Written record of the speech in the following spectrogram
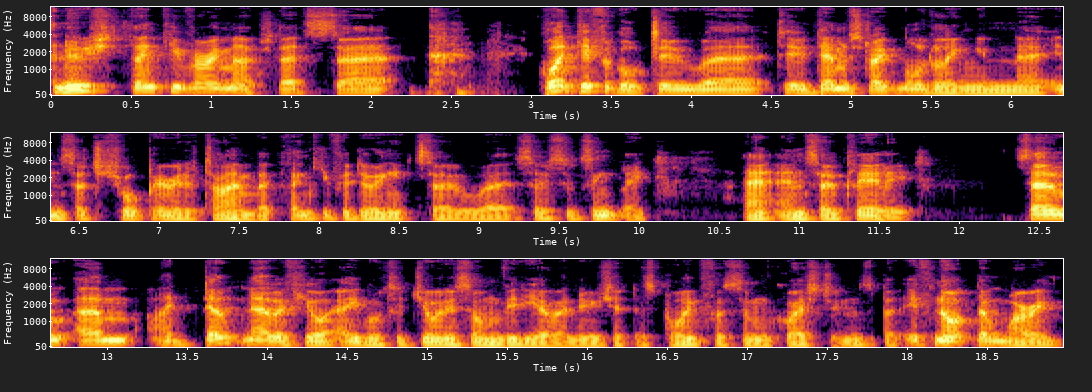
Anuj, thank you very much. That's uh, quite difficult to uh, to demonstrate modelling in uh, in such a short period of time, but thank you for doing it so uh, so succinctly and, and, so clearly. So um, I don't know if you're able to join us on video, Anuj, at this point for some questions, but if not, don't worry.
